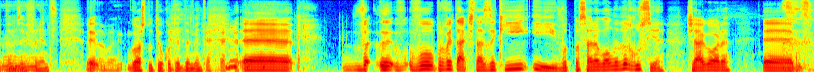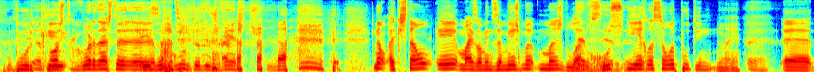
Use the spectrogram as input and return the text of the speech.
vamos em frente. Uh, gosto do teu contentamento. Uh, vou aproveitar que estás aqui e vou-te passar a bola da Rússia. Já agora. Uh, porque... Aposto que guardaste a, pergunta dos restos. Não, é? não, a questão é mais ou menos a mesma, mas do lado russo e em relação a Putin, não é? é. Uh,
